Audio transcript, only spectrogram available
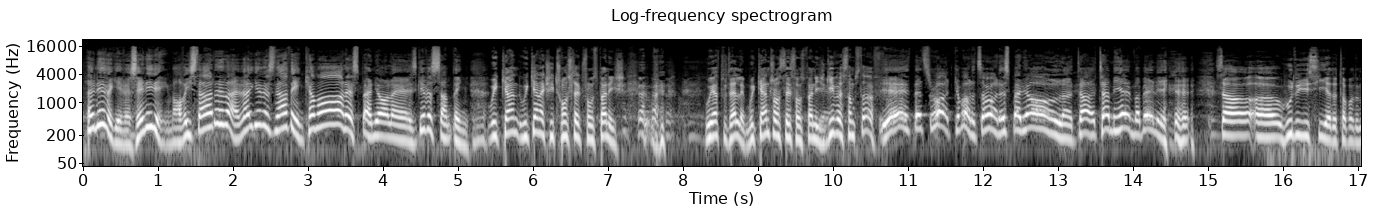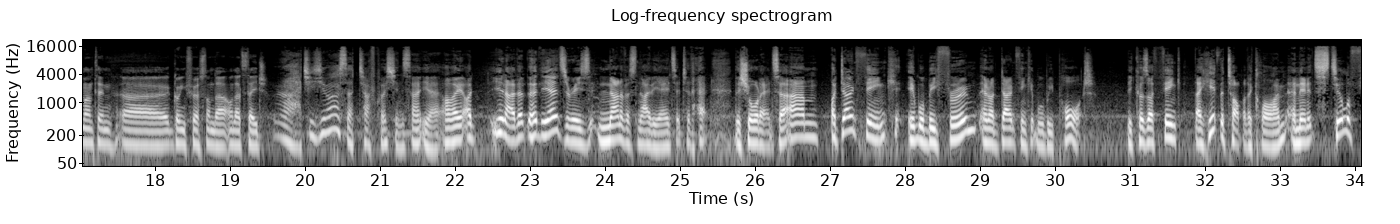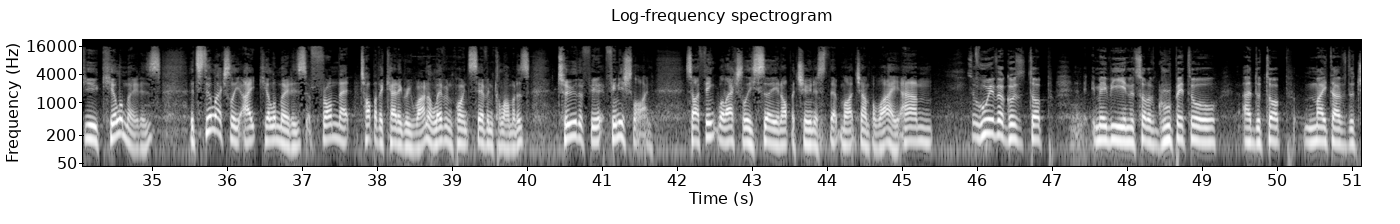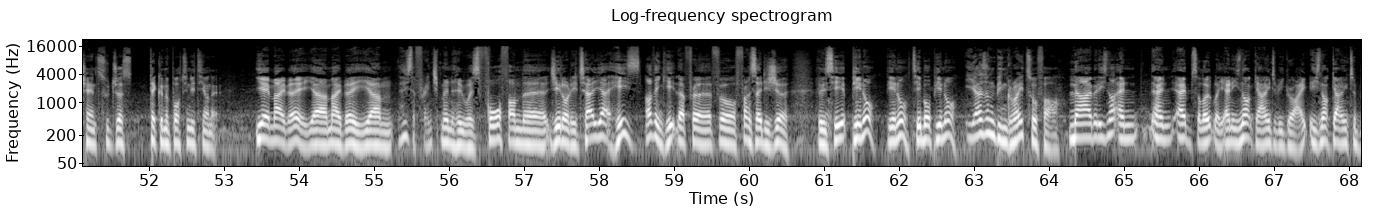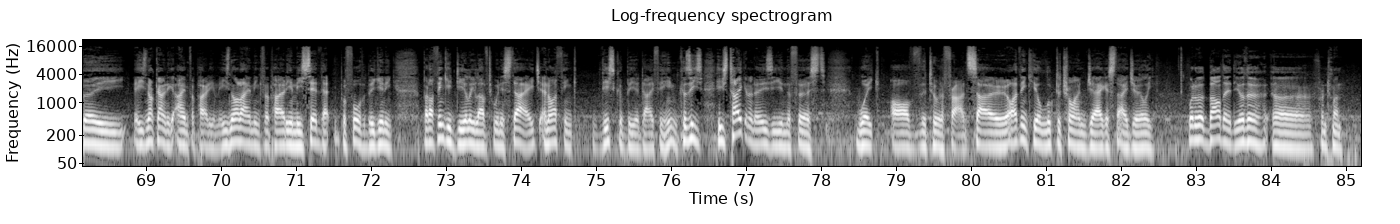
they never give us anything, Movistar, do they? They give us nothing. Come on, Espanoles, give us something. We can we can actually translate from Spanish. we have to tell them we can translate from Spanish. Give us some stuff. Yeah, that's right. Come on, it's all right. Espanol, ta- también, va bene. So, uh, who do you see at the top of the mountain uh, going first on that on that stage? Ah, geez, you ask that tough questions, don't you? I mean, I, you know, the, the, the answer is none of us know the answer to that. The short answer. Um, I don't think it will be Froome, and I don't think it will be Porte, because I think they hit the top of the climb, and then it's still a few kilometres. It's still actually eight kilometres from that top of the category one, 11.7 kilometres, to the fi- finish line. So I think we'll actually see an opportunist that might jump away. Um, So whoever goes top, maybe in a sort of gruppetto at the top, might have the chance to just take an opportunity on it. Yeah, maybe. Yeah, maybe. Um, who's the Frenchman who was fourth on the Giro d'Italia? He's, I think, he, uh, for for Française des Jeux, who's here. Pinot, Pinot, Thibaut Pinot. He hasn't been great so far. No, but he's not, and and absolutely, and he's not going to be great. He's not going to be. He's not going to aim for podium. He's not aiming for podium. He said that before the beginning. But I think he'd dearly love to win a stage, and I think this could be a day for him because he's he's taken it easy in the first week of the Tour de France. So I think he'll look to try and jag a stage early. What about Bardet, the other uh, Frenchman?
